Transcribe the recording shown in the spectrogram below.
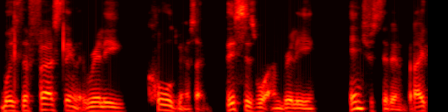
was the first thing that really called me. I was like, this is what I'm really interested in. But I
